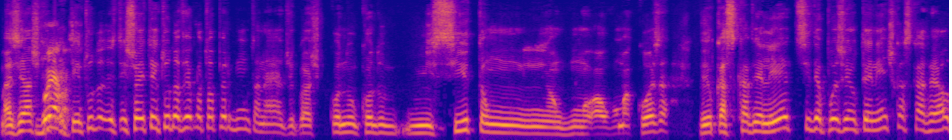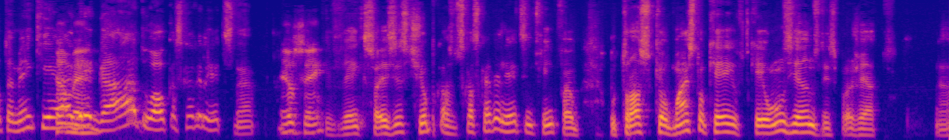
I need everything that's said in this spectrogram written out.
mas eu acho que tem tudo, isso aí tem tudo a ver com a tua pergunta, né? Eu digo, acho que quando, quando me citam em algum, alguma coisa, vem o Cascaveletes e depois vem o Tenente Cascavel também, que é também. agregado ao Cascaveletes, né? Eu sei. Que vem, que só existiu por causa dos Cascaveletes, enfim, foi o troço que eu mais toquei, eu fiquei 11 anos nesse projeto, né?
